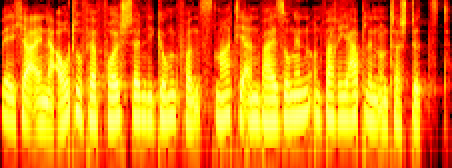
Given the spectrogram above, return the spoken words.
welcher eine Autovervollständigung von Smarty-Anweisungen und Variablen unterstützt.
